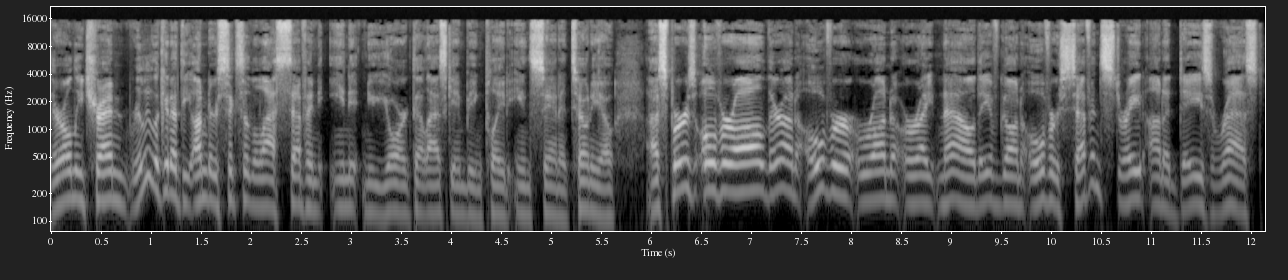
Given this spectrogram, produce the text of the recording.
their only trend, really looking at the under six of the last seven in New York, that last game being played in San Antonio. Uh, Spurs overall, they're on overrun right now. They have gone over seven straight on a day's rest,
